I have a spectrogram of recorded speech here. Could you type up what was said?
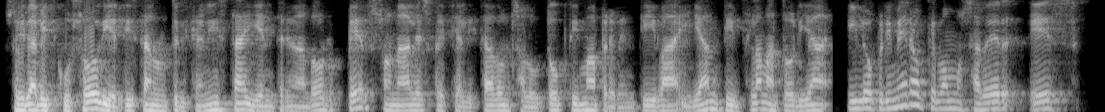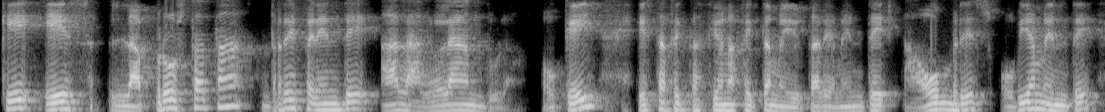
Soy David Cusó, dietista nutricionista y entrenador personal especializado en salud óptima, preventiva y antiinflamatoria. Y lo primero que vamos a ver es qué es la próstata referente a la glándula. ¿Ok? Esta afectación afecta mayoritariamente a hombres, obviamente,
